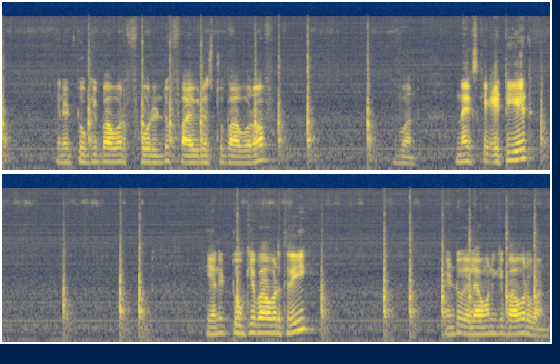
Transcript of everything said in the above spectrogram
यानी टू की power four into five raise to power of one next क्या? एटी एट यानी टू की पावर थ्री इंटू एलेवन की पावर वन।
